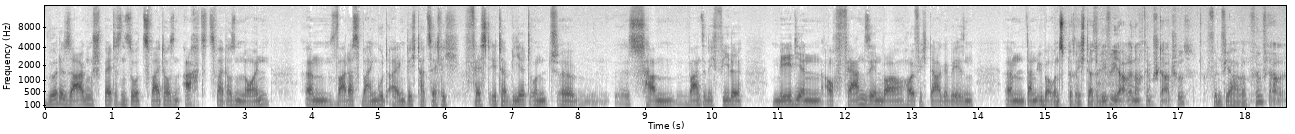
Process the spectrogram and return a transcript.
würde sagen, spätestens so 2008, 2009 ähm, war das Weingut eigentlich tatsächlich fest etabliert und äh, es haben wahnsinnig viele Medien, auch Fernsehen war häufig da gewesen, ähm, dann über uns berichtet. Also wie viele Jahre nach dem Startschuss? Fünf Jahre. Fünf Jahre.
